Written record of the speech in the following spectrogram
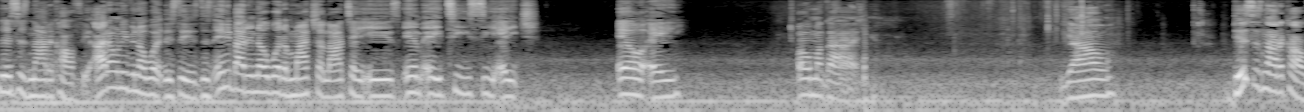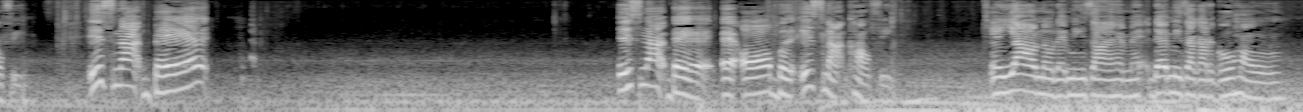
This is not a coffee. I don't even know what this is. Does anybody know what a matcha latte is? M A T C H L A. Oh my God. Y'all, this is not a coffee. It's not bad. It's not bad at all, but it's not coffee. And y'all know that means I am that means I gotta go home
